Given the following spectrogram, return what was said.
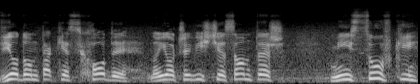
wiodą takie schody. No i oczywiście są też miejscówki,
